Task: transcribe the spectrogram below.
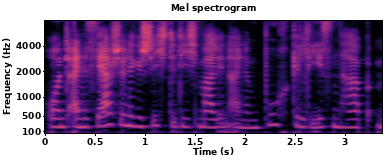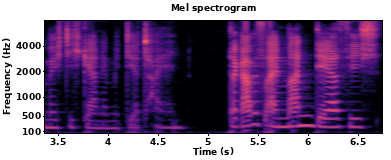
Und eine sehr schöne Geschichte, die ich mal in einem Buch gelesen habe, möchte ich gerne mit dir teilen. Da gab es einen Mann, der sich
